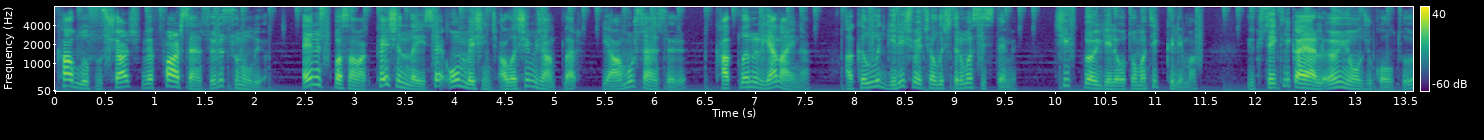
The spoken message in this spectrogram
kablosuz şarj ve far sensörü sunuluyor. En üst basamak Passion'da ise 15 inç alaşım jantlar, yağmur sensörü, katlanır yan ayna, akıllı giriş ve çalıştırma sistemi, çift bölgeli otomatik klima, yükseklik ayarlı ön yolcu koltuğu,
